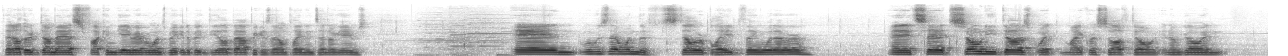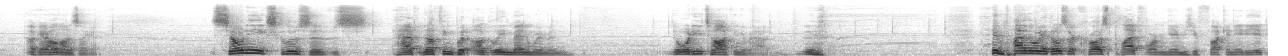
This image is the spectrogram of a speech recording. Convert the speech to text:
that other dumbass fucking game everyone's making a big deal about because they don't play Nintendo games. And what was that one? The Stellar Blade thing, whatever. And it said Sony does what Microsoft don't, and I'm going, okay, hold on a second. Sony exclusives have nothing but ugly men women. What are you talking about? and by the way, those are cross platform games, you fucking idiot.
